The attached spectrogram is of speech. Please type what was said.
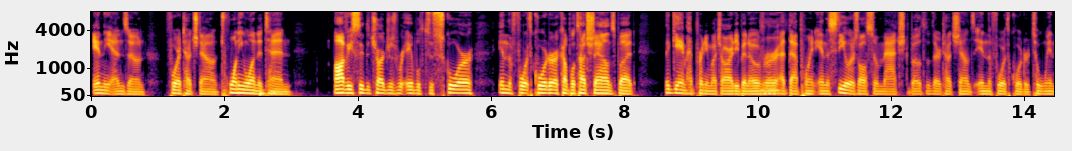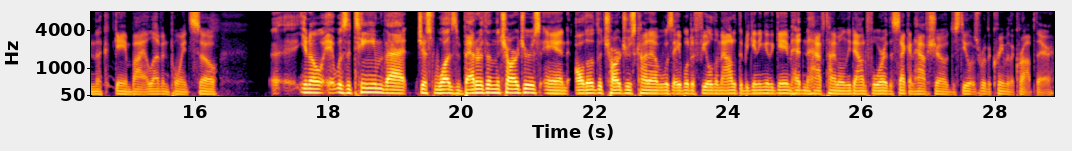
in the end zone for a touchdown, 21 to 10. Obviously, the Chargers were able to score in the fourth quarter a couple touchdowns, but the game had pretty much already been over Mhm. at that point. and the Steelers also matched both of their touchdowns in the fourth quarter to win the game by 11 points. So, you know, it was a team that just was better than the Chargers, and although the Chargers kind of was able to feel them out at the beginning of the game, heading to halftime only down four, the second half showed the Steelers were the cream of the crop there.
